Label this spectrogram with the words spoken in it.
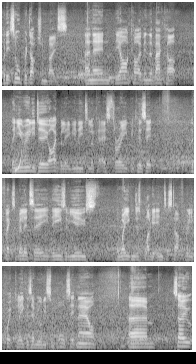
But it's all production based. And then the archive in the backup, then you really do, I believe, you need to look at S3 because it, the flexibility, the ease of use, the way you can just plug it into stuff really quickly because everybody supports it now. Um, so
